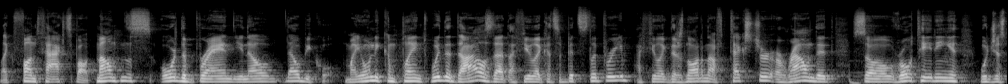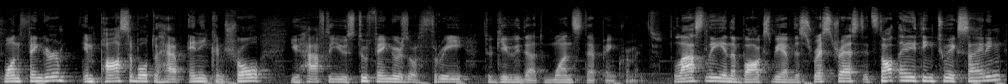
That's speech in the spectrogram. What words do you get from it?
like fun facts about mountains or the brand, you know, that would be cool. My only complaint with the dial is that I feel like it's a bit slippery. I feel like there's not enough texture around it. So rotating it with just one finger, impossible to have any control. You have to use two fingers or three three to give you that one step increment. Lastly, in the box, we have this wrist rest. It's not anything too exciting.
